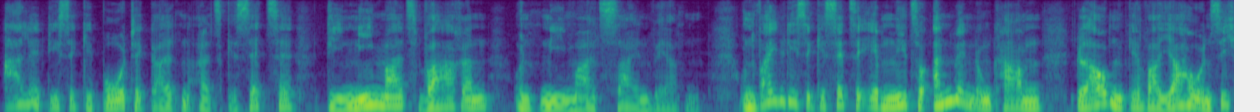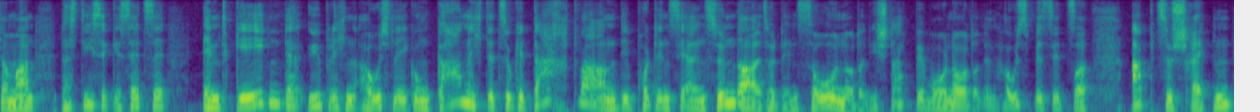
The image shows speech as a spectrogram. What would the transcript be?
Alle diese Gebote galten als Gesetze, die niemals waren und niemals sein werden. Und weil diese Gesetze eben nie zur Anwendung kamen, glauben Gewajahu und Sichermann, dass diese Gesetze entgegen der üblichen Auslegung gar nicht dazu gedacht waren, die potenziellen Sünder, also den Sohn oder die Stadtbewohner oder den Hausbesitzer, abzuschrecken,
